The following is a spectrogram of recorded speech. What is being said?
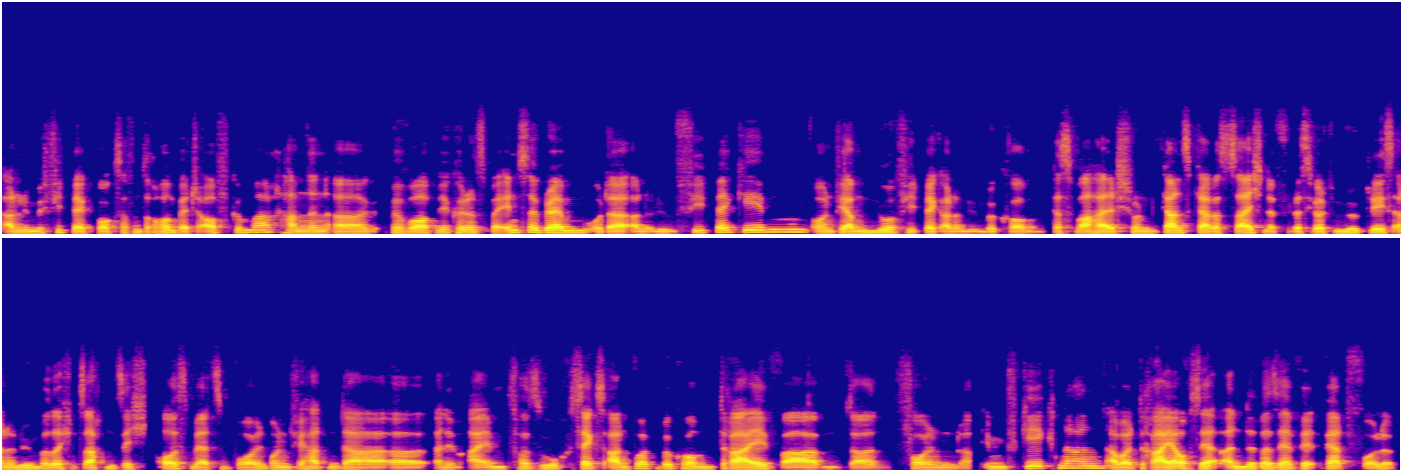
anonyme Feedbackbox auf unserer Homepage aufgemacht, haben dann äh, beworben, wir können uns bei Instagram oder anonym Feedback geben und wir haben nur Feedback anonym bekommen. Das war halt schon ein ganz klares Zeichen dafür, dass die Leute möglichst anonym bei solchen Sachen sich ausmerzen wollen. Und wir hatten da äh, an dem einen Versuch sechs Antworten bekommen. Drei waren dann von äh, Impfgegnern, aber drei auch sehr andere, sehr wertvolle.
